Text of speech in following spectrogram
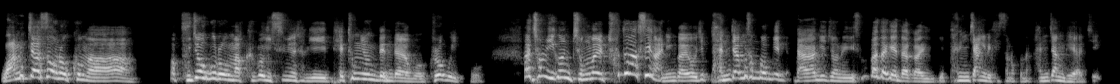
왕자 써놓고 막 부적으로 막 그거 있으면 자기 대통령 된다고 그러고 있고. 아, 참, 이건 정말 초등학생 아닌가요? 어제 반장 선거에 나가기 전에 이 손바닥에다가 이게 반장 이렇게 써놓거나 반장 돼야지.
